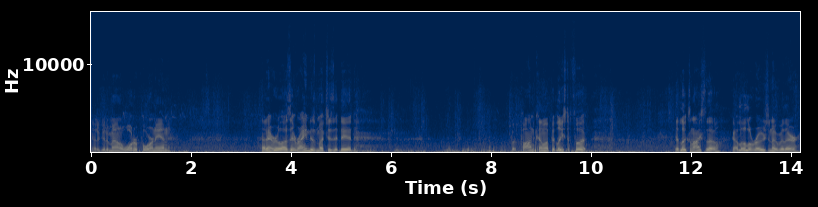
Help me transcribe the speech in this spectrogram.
Got a good amount of water pouring in. I didn't realize it rained as much as it did. But pond come up at least a foot. It looks nice though. Got a little erosion over there.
